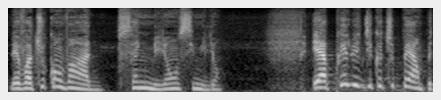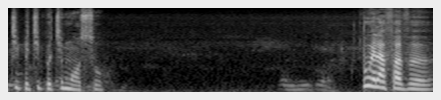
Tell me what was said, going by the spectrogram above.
Les voitures qu'on vend à 5 millions, 6 millions. Et après, lui dit que tu payes en petit, petit, petit morceaux. Où est la faveur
